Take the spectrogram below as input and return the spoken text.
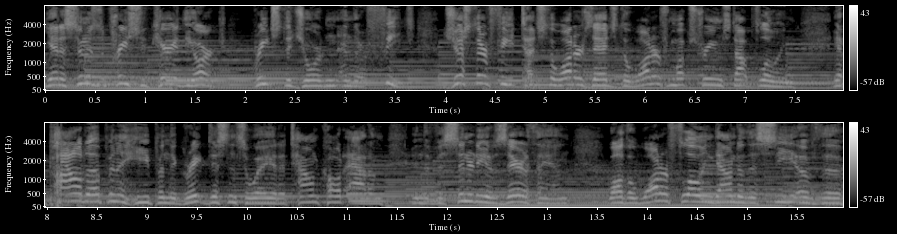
Yet as soon as the priests who carried the ark reached the Jordan and their feet, just their feet touched the water's edge, the water from upstream stopped flowing. It piled up in a heap in the great distance away at a town called Adam in the vicinity of Zarethan, while the water flowing down to the sea of the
